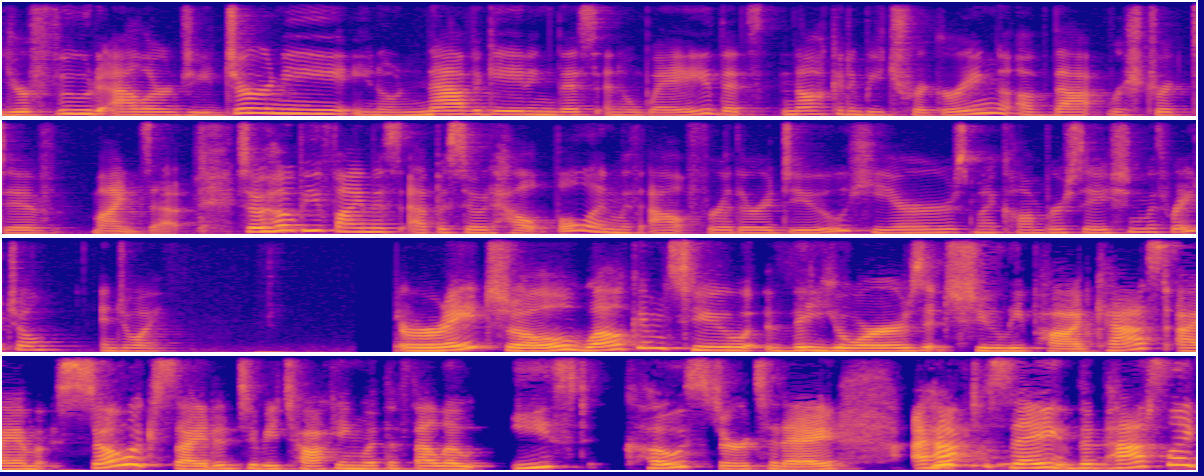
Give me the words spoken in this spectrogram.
your food allergy journey, you know, navigating this in a way that's not going to be triggering of that restrictive mindset. So I hope you find this episode helpful. And without further ado, here's my conversation with Rachel. Enjoy. Rachel, welcome to the Yours Truly podcast. I am so excited to be talking with a fellow East Coaster today. I have to say, the past like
